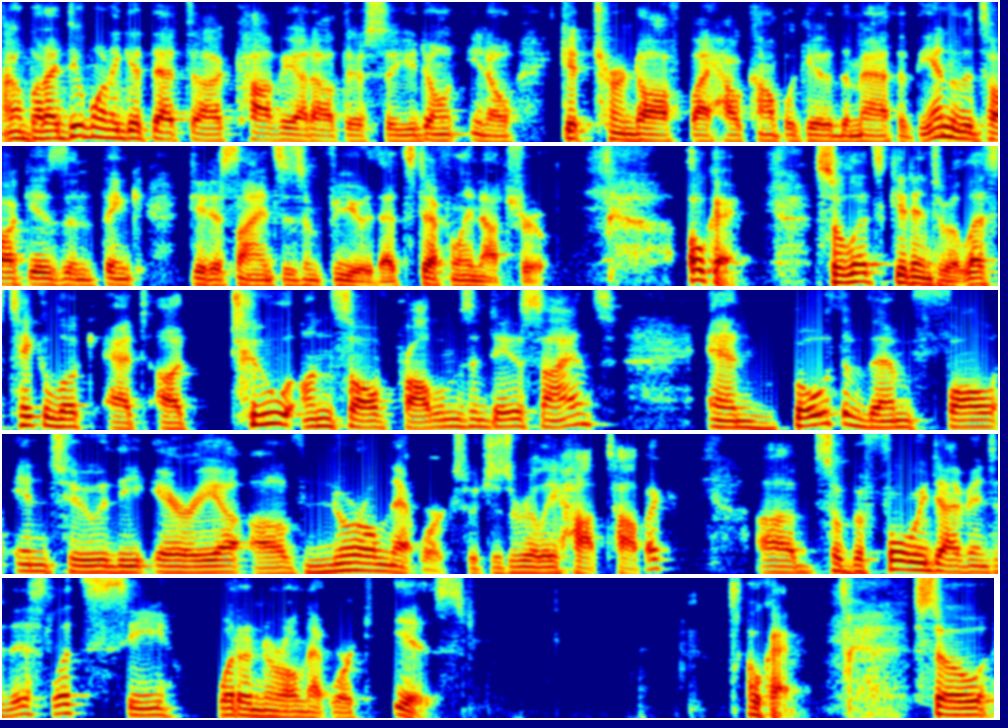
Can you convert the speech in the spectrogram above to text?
Um, but I did want to get that uh, caveat out there so you don't, you know, get turned off by how complicated the math at the end of the talk is and think data science isn't for you. That's definitely not true. Okay, so let's get into it. Let's take a look at uh, two unsolved problems in data science. And both of them fall into the area of neural networks, which is a really hot topic. Uh, so before we dive into this, let's see what a neural network is. Okay, so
